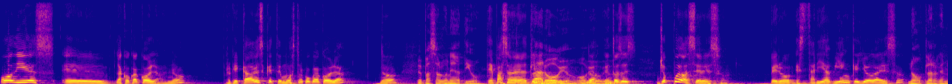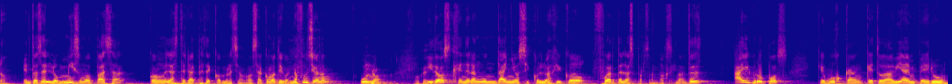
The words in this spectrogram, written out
odies eh, la Coca-Cola, ¿no? Porque cada vez que te muestro Coca-Cola, ¿no? Me pasa algo negativo. Te pasa negativo. Claro, obvio, obvio, ¿no? obvio. Entonces, yo puedo hacer eso, pero ¿estaría bien que yo haga eso? No, claro que no. Entonces lo mismo pasa con las terapias de conversión. O sea, como te digo, no funcionan, uno, Ok. y dos, generan un daño psicológico fuerte a las personas. Ok. ¿no? Entonces, hay grupos que buscan, que todavía en Perú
